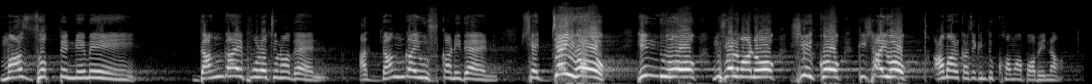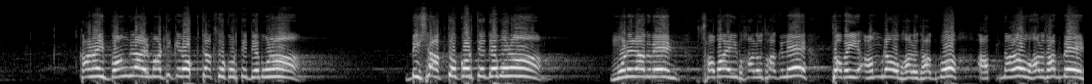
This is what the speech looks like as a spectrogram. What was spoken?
মাছ ধরতে নেমে দাঙ্গায় প্ররোচনা দেন আর দাঙ্গায় উস্কানি দেন, সে যেই হোক, হিন্দু হোক, মুসলমান হোক, শিখ হোক কিসাই হোক, আমার কাছে কিন্তু ক্ষমা পাবে না। কারণ আমি বাংলার মাটিকে রক্তাক্ত করতে দেব না, বিষাক্ত করতে দেব না। মনে রাখবেন, সবাই ভালো থাকলে তবেই আমরাও ভালো থাকব, আপনারাও ভালো থাকবেন।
